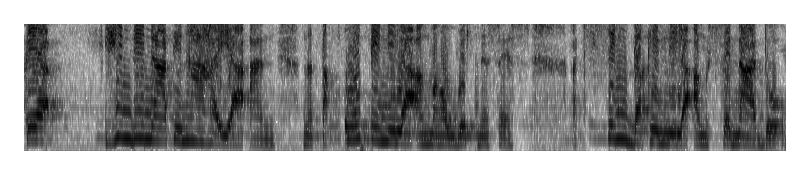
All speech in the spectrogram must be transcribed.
Kaya hindi natin hahayaan na takutin nila ang mga witnesses at sindakin nila ang Senado.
